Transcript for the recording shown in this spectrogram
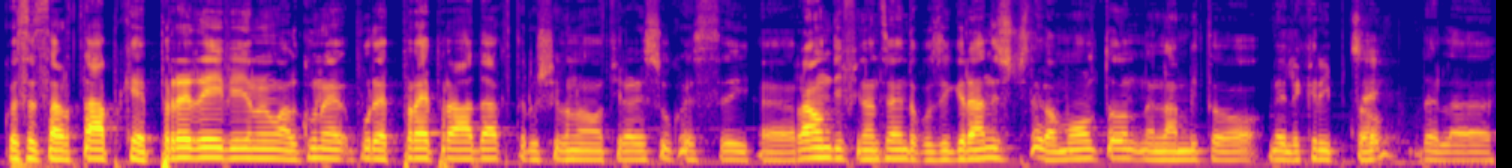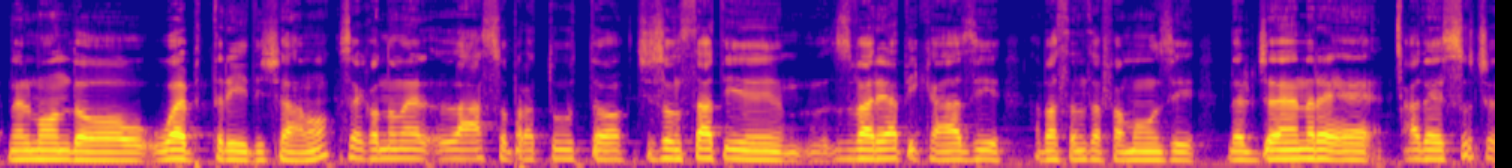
queste startup che pre-reviewano, alcune pure pre-product, riuscivano a tirare su questi uh, round di finanziamento così grandi, succedeva molto nell'ambito delle cripto, sì. del, nel mondo Web3, diciamo. Secondo me là soprattutto ci sono stati svariati casi abbastanza famosi del genere e adesso c'è,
